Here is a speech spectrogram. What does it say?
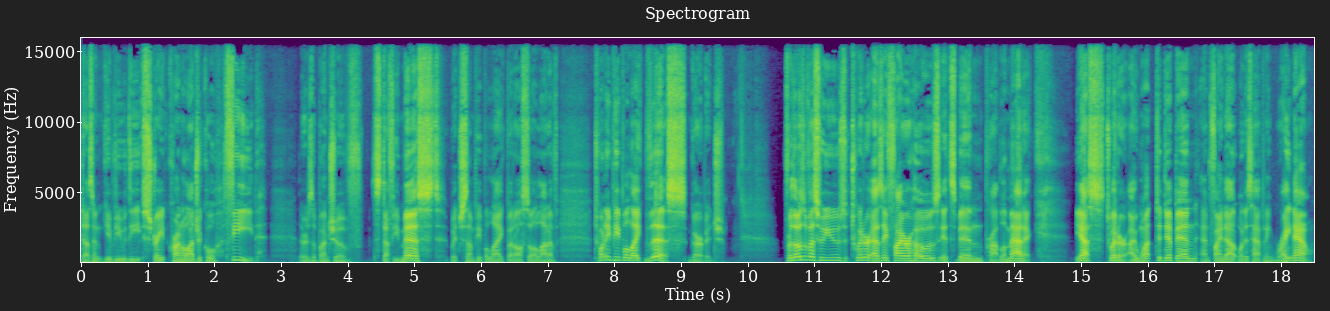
doesn't give you the straight chronological feed. There's a bunch of stuff you missed, which some people like, but also a lot of 20 people like this garbage. For those of us who use Twitter as a fire hose, it's been problematic. Yes, Twitter, I want to dip in and find out what is happening right now.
